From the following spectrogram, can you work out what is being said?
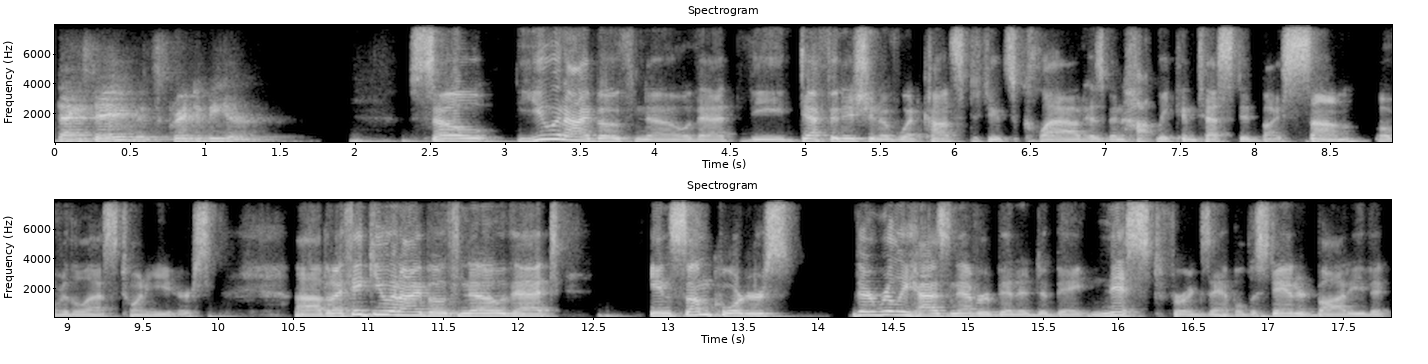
Thanks, Dave. It's great to be here. So you and I both know that the definition of what constitutes cloud has been hotly contested by some over the last 20 years. Uh, but I think you and I both know that in some quarters, there really has never been a debate. NIST, for example, the standard body that,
